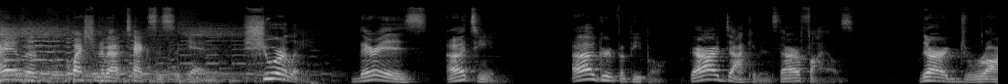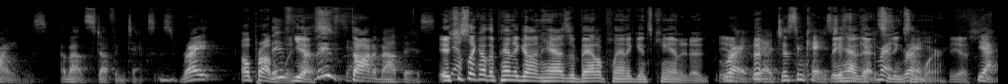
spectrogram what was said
have a question about Texas again. Surely there is a team, a group of people. There are documents, there are files, there are drawings about stuff in Texas, right? Oh, probably. They've, Yes. they've thought about this. It's just like how the Pentagon has a battle plan against Canada. Right, yeah, just in case. They just have that case. sitting Right. somewhere. Yes. Yeah,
